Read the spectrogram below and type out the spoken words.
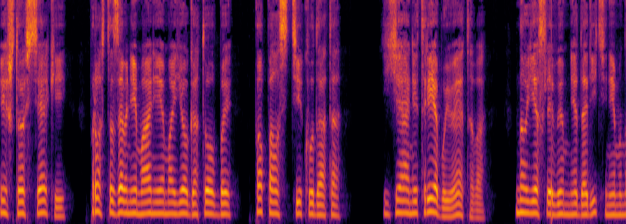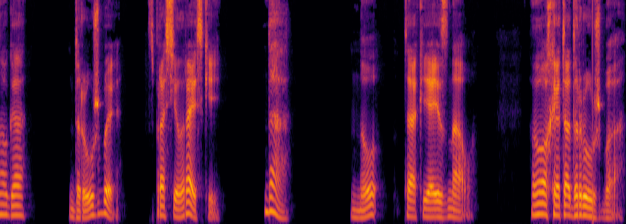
и что всякий, просто за внимание мое готов бы поползти куда-то. Я не требую этого, но если вы мне дадите немного...» «Дружбы?» — спросил Райский. «Да». «Ну, так я и знал. Ох, эта дружба!»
